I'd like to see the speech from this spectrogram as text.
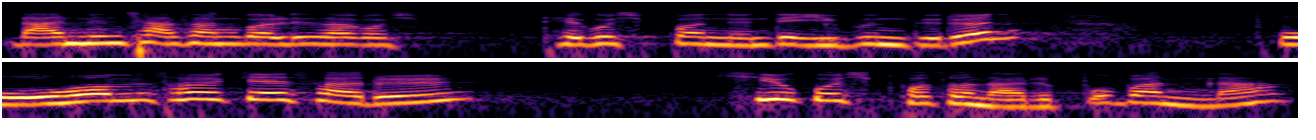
나는 자산관리사가 싶- 되고 싶었는데 이분들은 보험 설계사를 키우고 싶어서 나를 뽑았나?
